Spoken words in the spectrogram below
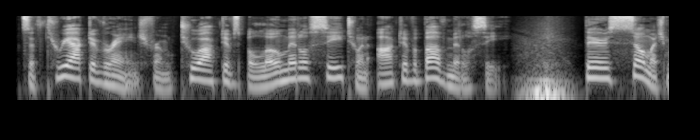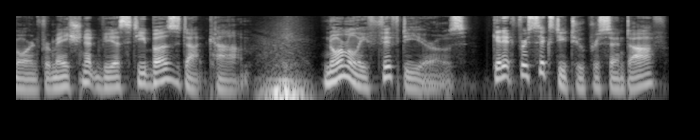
It's a three-octave range from two octaves below middle C to an octave above middle C. There's so much more information at vstbuzz.com. Normally 50 euros. Get it for 62% off,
